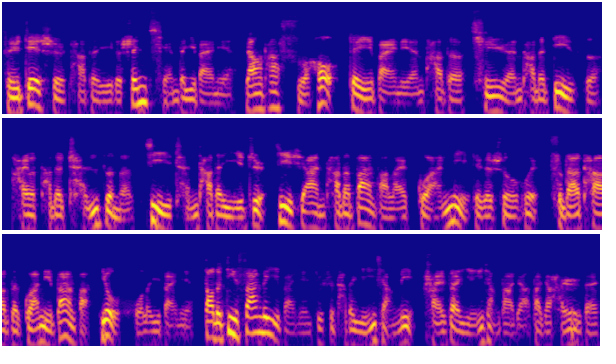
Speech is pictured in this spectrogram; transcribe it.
所以这是他的一个生前的一百年。然后他死后这一百年，他的亲人、他的弟子还有他的臣子们继承他的遗志，继续按他的办法来管理这个社会，使得他的管理办法又活了一百年。到了第三个一百年，就是他的影响力还在影响大家，大家还是在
